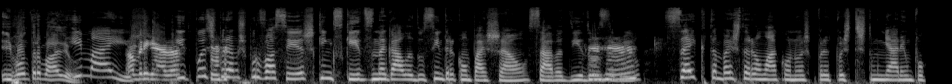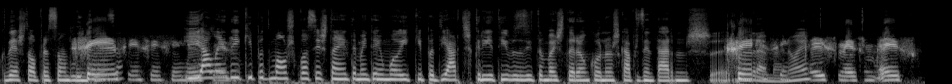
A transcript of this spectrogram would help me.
e bom trabalho. E mais. Obrigada. E depois esperamos por vocês, Kings Kids, na gala do Sintra Compaixão, sábado, dia 12 de Uhum. abril. Sei que também estarão lá connosco para depois testemunharem um pouco desta operação de limpeza. Sim, sim, sim, sim. é E isso além da mesmo. equipa de mãos que vocês têm, também tem uma equipa de artes criativas e também estarão connosco a apresentar-nos uh, Sim, um drama, sim, não é? É isso mesmo, é isso.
